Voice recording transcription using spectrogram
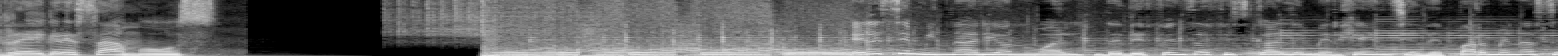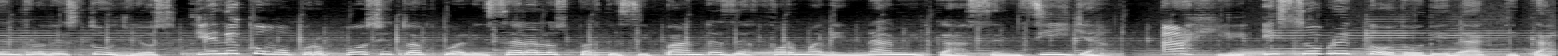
Regresamos. El Seminario Anual de Defensa Fiscal de Emergencia de Parmenas Centro de Estudios tiene como propósito actualizar a los participantes de forma dinámica, sencilla, ágil y sobre todo didáctica,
